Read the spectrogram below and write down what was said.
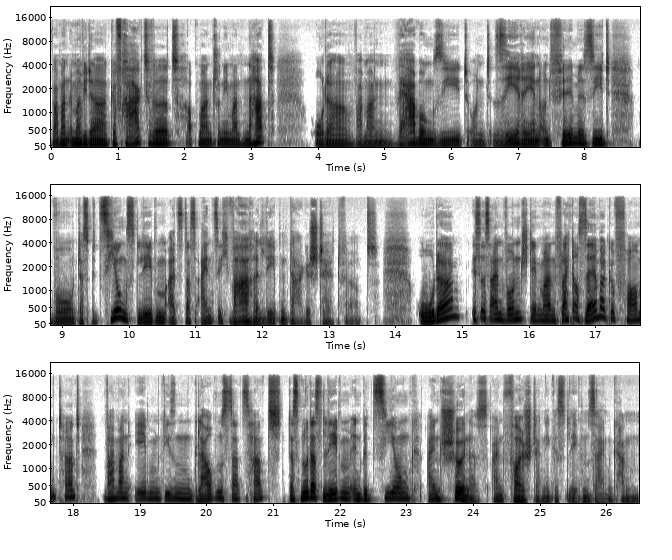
Weil man immer wieder gefragt wird, ob man schon jemanden hat oder weil man Werbung sieht und Serien und Filme sieht, wo das Beziehungsleben als das einzig wahre Leben dargestellt wird. Oder ist es ein Wunsch, den man vielleicht auch selber geformt hat, weil man eben diesen Glaubenssatz hat, dass nur das Leben in Beziehung ein schönes, ein vollständiges Leben sein kann.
